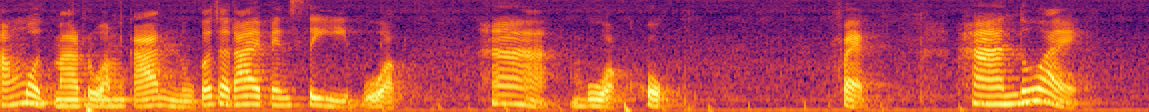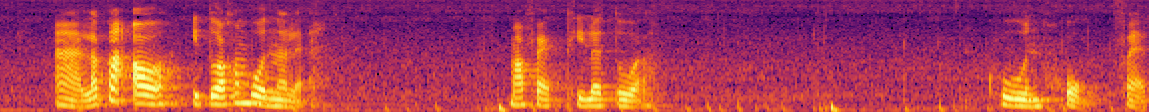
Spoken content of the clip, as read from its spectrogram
ทั้งหมดมารวมกัน หนูก็จะได้เป็น 4 บวก 5 บวก6แฟกหารด้วย อ่า แล้วก็เอาอีตัวข้างบนนั่นแหละ มาแฟกทีละตัว คูณ 6 แฟก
